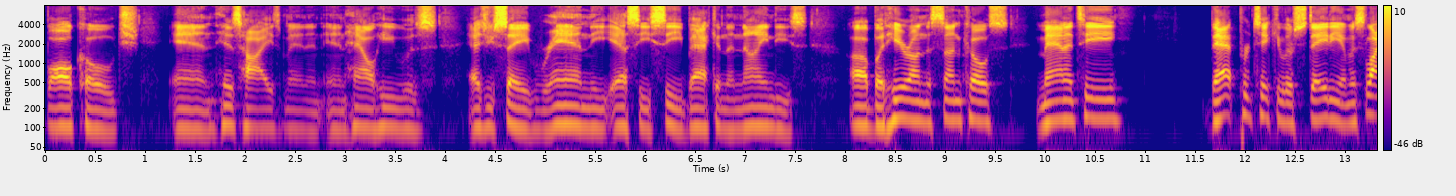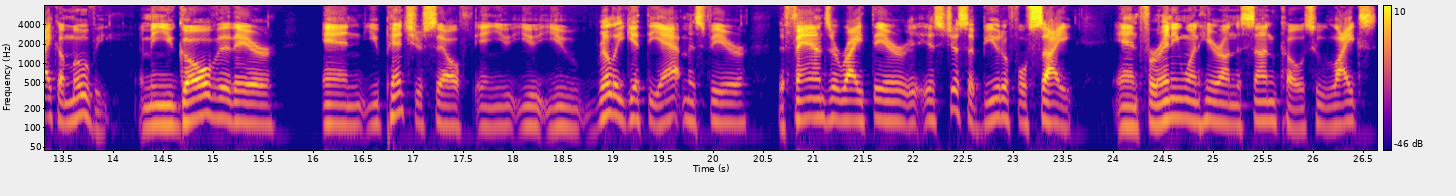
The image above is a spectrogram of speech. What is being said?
ball coach and his Heisman and, and how he was, as you say, ran the SEC back in the 90s. Uh, but here on the Suncoast, Manatee, that particular stadium, it's like a movie. I mean, you go over there and you pinch yourself and you, you, you really get the atmosphere. The fans are right there. It's just a beautiful sight. And for anyone here on the Suncoast who likes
